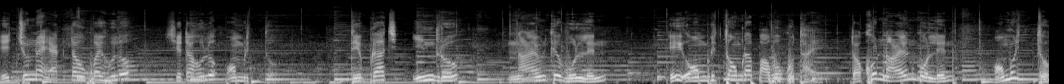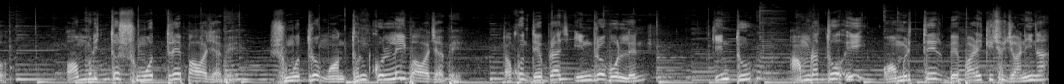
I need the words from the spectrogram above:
এর জন্য একটা উপায় হলো, সেটা হলো অমৃত দেবরাজ ইন্দ্র নারায়ণকে বললেন, এই অমৃত আমরা পাবো কোথায়? তখন নারায়ণ বললেন অমৃত অমৃত সমুদ্রে পাওয়া যাবে। সমুদ্র মন্থন করলেই পাওয়া যাবে। তখন দেবরাজ ইন্দ্র বললেন, কিন্তু আমরা তো এই অমৃতের ব্যাপারে কিছু জানি না।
